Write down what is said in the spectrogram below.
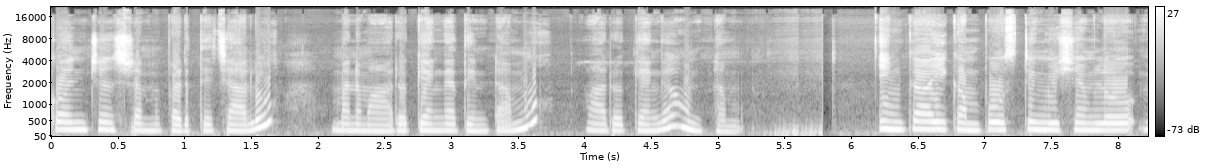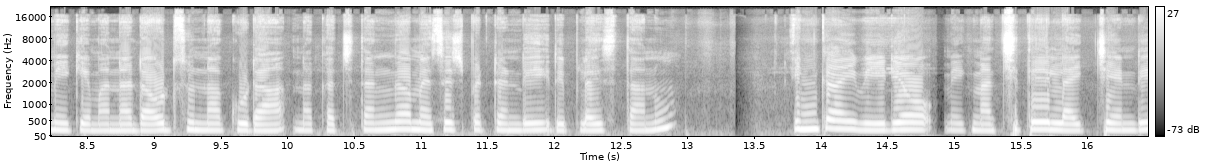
కొంచెం శ్రమ పడితే చాలు. మనం ఆరోగ్యంగా తింటాము ఆరోగ్యంగా ఉంటాము. ఇంకా ఈ కంపోస్టింగ్ విషయంలో మీకు ఏమన్నా డౌట్స్ ఉన్నా కూడా నాకు ఖచ్చితంగా మెసేజ్ పెట్టండి రిప్లై ఇస్తాను. ఇంకా ఈ వీడియో మీకు నచ్చితే లైక్ చేయండి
